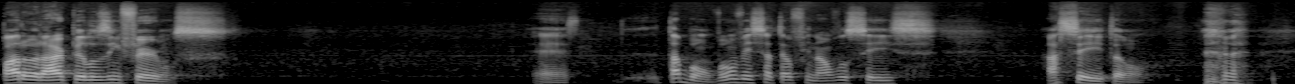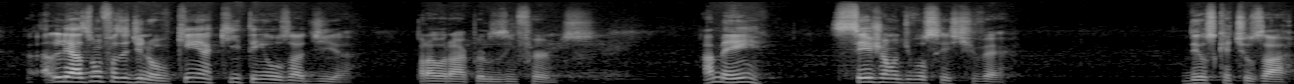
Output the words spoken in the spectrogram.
para orar pelos enfermos. É, tá bom, vamos ver se até o final vocês aceitam. Aliás, vamos fazer de novo. Quem aqui tem ousadia para orar pelos enfermos? Amém. Seja onde você estiver, Deus quer te usar.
